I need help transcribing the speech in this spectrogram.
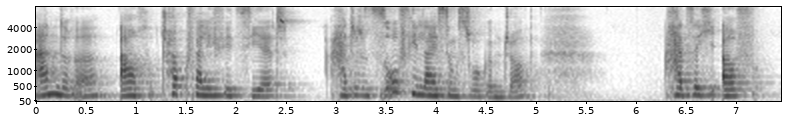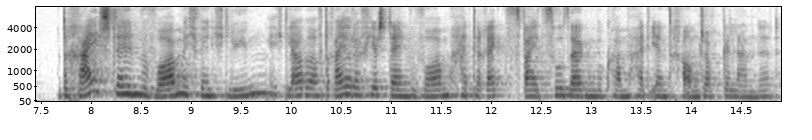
andere, auch top qualifiziert, hatte so viel Leistungsdruck im Job, hat sich auf drei Stellen beworben, ich will nicht lügen, ich glaube auf drei oder vier Stellen beworben, hat direkt zwei Zusagen bekommen, hat ihren Traumjob gelandet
